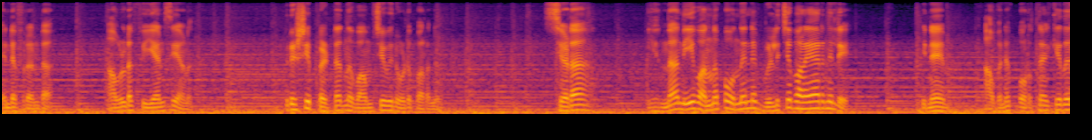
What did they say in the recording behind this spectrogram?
എന്റെ ഫ്രണ്ടാ. അവളുടെ ഫിയാൻസിയാണ് ഋഷി പെട്ടെന്ന് വംശുവിനോട് പറഞ്ഞു ചേടാ എന്നാ നീ വന്നപ്പോ ഒന്നെന്നെ വിളിച്ചു പറയാറുന്നില്ലേ പിന്നെ അവനെ പുറത്താക്കിയത്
